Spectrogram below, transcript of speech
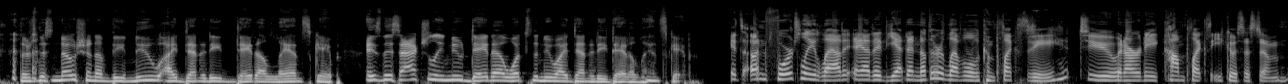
There's this notion of the new identity data landscape. Is this actually new data? What's the new identity data landscape? It's unfortunately added yet another level of complexity to an already complex ecosystem.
